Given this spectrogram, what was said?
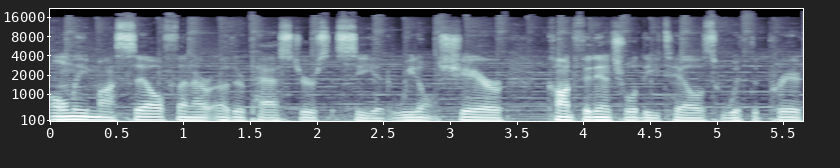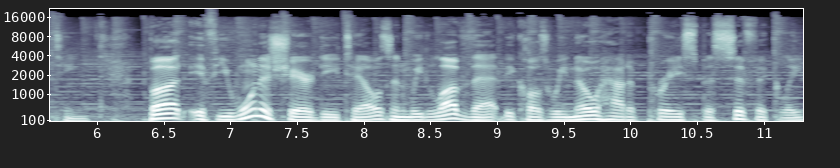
only myself and our other pastors see it. We don't share confidential details with the prayer team. But if you want to share details, and we love that because we know how to pray specifically,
